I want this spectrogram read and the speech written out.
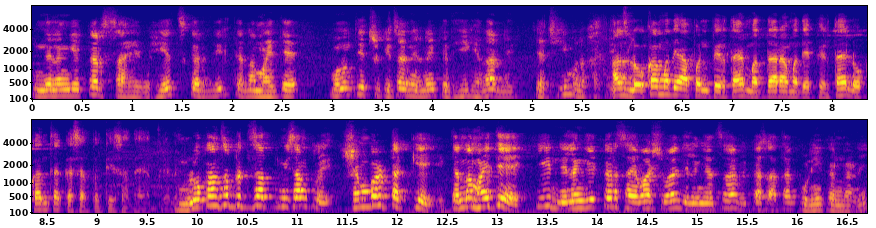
निलंगेकर साहेब हेच करतील त्यांना माहिती आहे. म्हणून ते चुकीचा निर्णय कधीही घेणार नाहीत याचीही मला खात्री. आज लोकांमध्ये आपण फिरताय मतदारामध्ये फिरताय लोकांचा कसा प्रतिसाद आहे आपल्याला? लोकांचा प्रतिसाद मी सांगतोय शंभर टक्के. त्यांना माहिती आहे की निलंगेकर साहेबाशिवाय निलंग्याचा विकास आता कोणीही करणार नाही.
